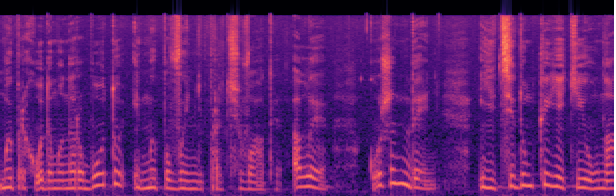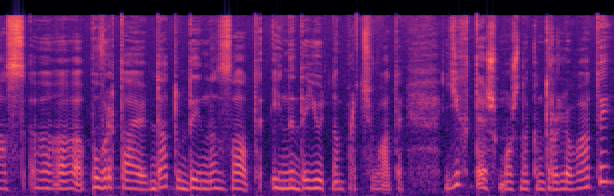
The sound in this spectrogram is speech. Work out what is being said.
ми приходимо на роботу, і ми повинні працювати. Але кожен день і ці думки, які у нас е, повертають да, туди назад і не дають нам працювати, їх теж можна контролювати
